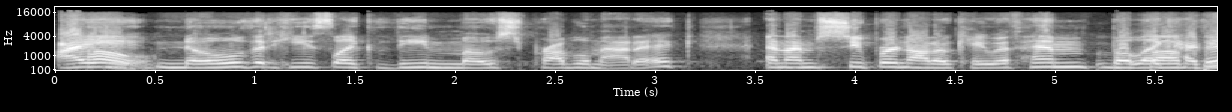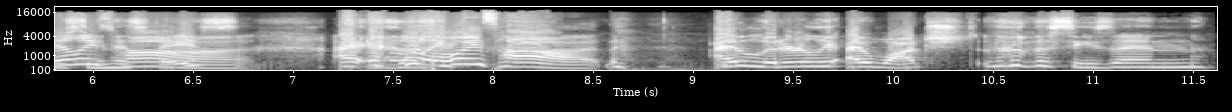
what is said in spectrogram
I Oh. know that he's like the most problematic, and I'm super not okay with him. But like, But have Billy's you seen his hot. face? I The like, boy's hot. I literally I watched the season.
